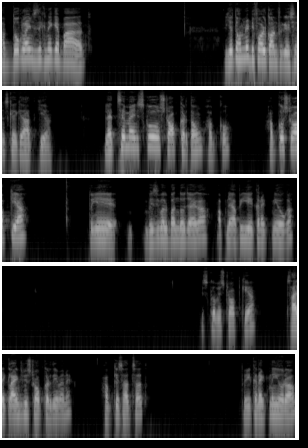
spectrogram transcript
अब दो क्लाइंट्स दिखने के बाद, ये तो हमने डिफ़ॉल्ट कॉन्फ़िगरेशंस के साथ किया। लेट्स से मैं इसको स्टॉप करता हूँ हब को। हब को स्टॉप किया। तो ये विजिबल बंद हो जाएगा। अपने आप ही ये कनेक्ट नहीं होगा। इसको भी स्टॉप किया। सारे क्लाइंट्स भी स्टॉप कर दिए मैंने हब के साथ साथ तो ये कनेक्ट नहीं हो रहा।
